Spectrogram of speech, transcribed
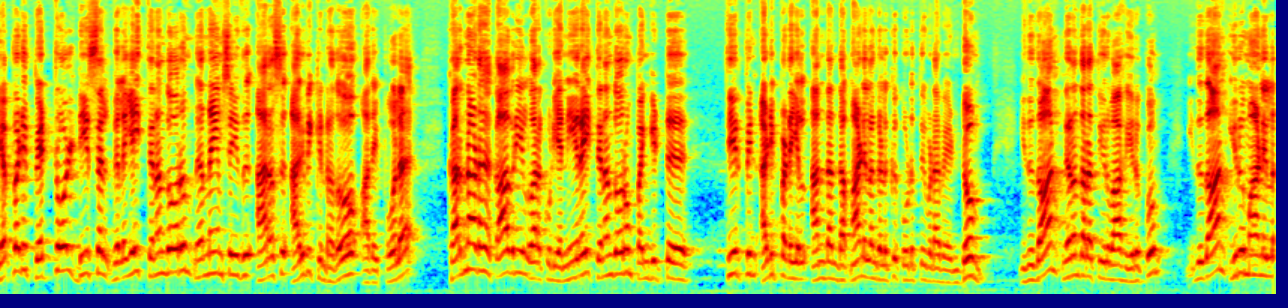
எப்படி பெட்ரோல் டீசல் விலையை தினந்தோறும் நிர்ணயம் செய்து அரசு அறிவிக்கின்றதோ அதைப் போல கர்நாடக காவிரியில் வரக்கூடிய நீரை தினந்தோறும் பங்கிட்டு தீர்ப்பின் அடிப்படையில் அந்தந்த மாநிலங்களுக்கு கொடுத்து விட வேண்டும். இதுதான் நிரந்தர தீர்வாக இருக்கும். இதுதான் இரு மாநில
